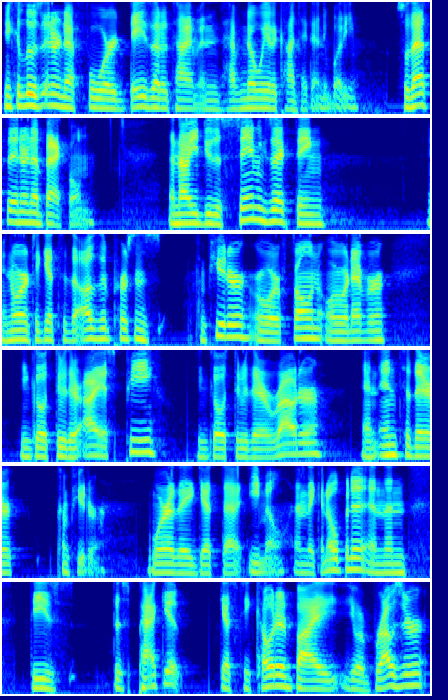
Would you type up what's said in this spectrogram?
You could lose internet for days at a time and have no way to contact anybody. So that's the internet backbone. And now you do the same exact thing in order to get to the other person's computer or phone or whatever. You go through their ISP, you go through their router, and into their computer where they get that email and they can open it and then these this packet gets decoded by your browser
